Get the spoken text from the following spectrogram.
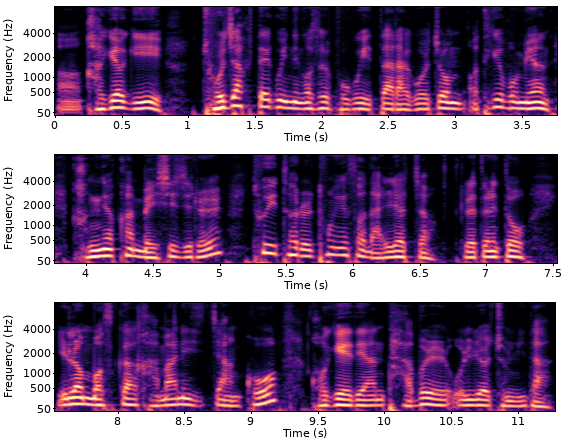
어, 가격이 조작되고 있는 것을 보고 있다라고 좀 어떻게 보면 강력한 메시지를 트위터를 통해서 날렸죠. 그랬더니 또 일론 머스크 머스크가 가만히 있지 않고 거기에 대한 답을 올려줍니다.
